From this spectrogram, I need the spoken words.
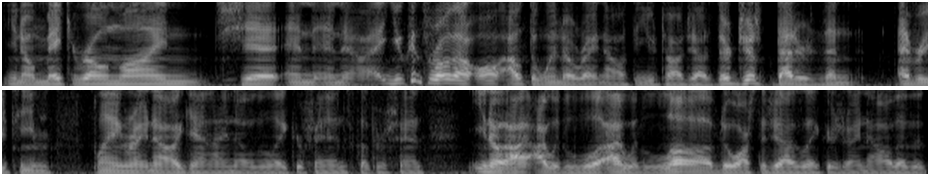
you know, make your own line shit, and and uh, you can throw that all out the window right now with the Utah Jazz. They're just better than every team playing right now. Again, I know the Laker fans, Clippers fans, you know, I, I would lo- I would love to watch the Jazz Lakers right now, although the,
